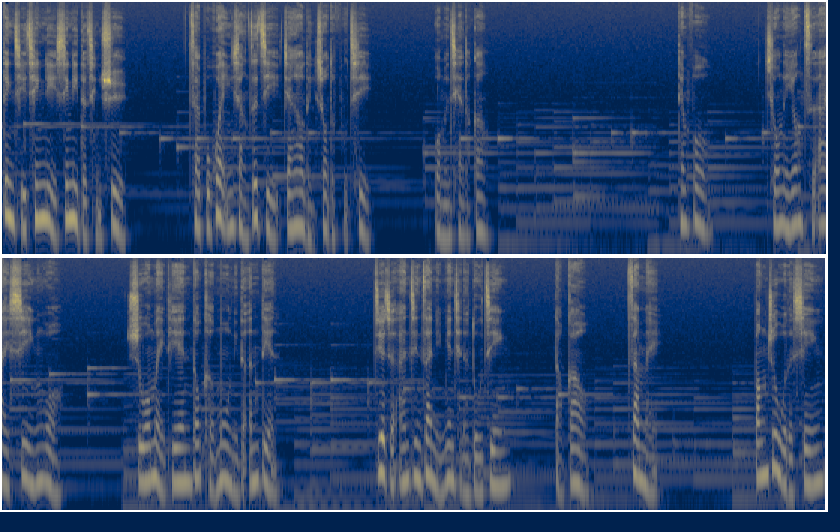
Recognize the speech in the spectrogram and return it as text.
定期清理心里的情绪，才不会影响自己将要领受的福气。我们前祷告，天父，求你用慈爱吸引我，使我每天都渴慕你的恩典。借着安静在你面前的读经、祷告、赞美，帮助我的心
